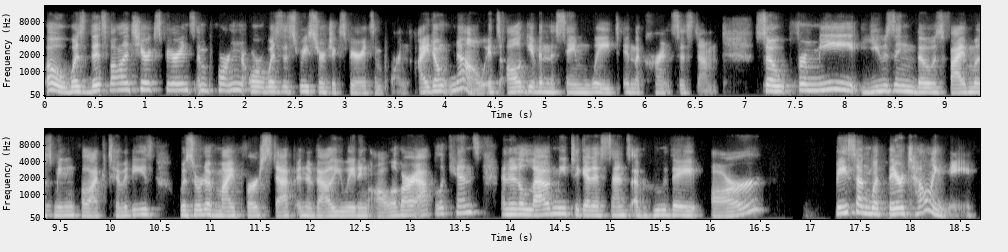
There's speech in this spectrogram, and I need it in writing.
Oh was this volunteer experience important or was this research experience important? I don't know. It's all given the same weight in the current system. So for me using those five most meaningful activities was sort of my first step in evaluating all of our applicants. And it allowed me to get a sense of who they are based on what they're telling me,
